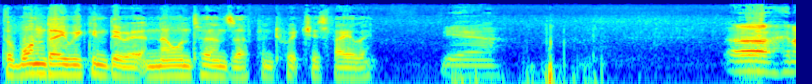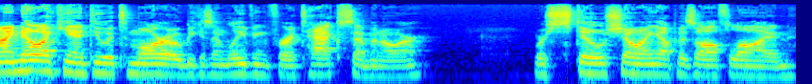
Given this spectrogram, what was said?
the one day we can do it and no one turns up and Twitch is failing. Yeah. Uh, and I know I can't do it tomorrow because I'm leaving for a tax seminar. We're still showing up as offline.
